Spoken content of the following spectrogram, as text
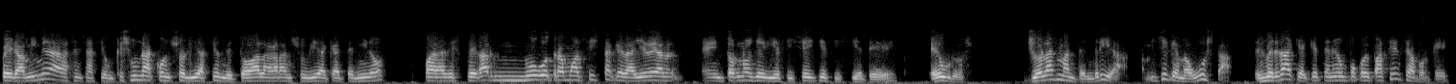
pero a mí me da la sensación que es una consolidación de toda la gran subida que ha tenido para despegar un nuevo tramo alcista que la lleve a entornos de 16, 17 euros. Yo las mantendría, a mí sí que me gusta. Es verdad que hay que tener un poco de paciencia porque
